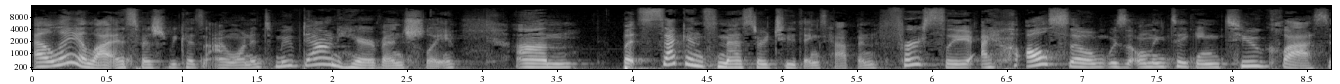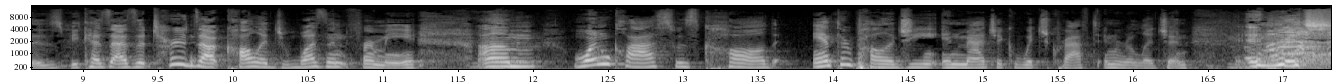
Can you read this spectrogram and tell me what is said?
LA a lot, especially because I wanted to move down here eventually. Um, but second semester, two things happened. Firstly, I also was only taking two classes because, as it turns out, college wasn't for me. Um, one class was called Anthropology in Magic, Witchcraft, and Religion, in which.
